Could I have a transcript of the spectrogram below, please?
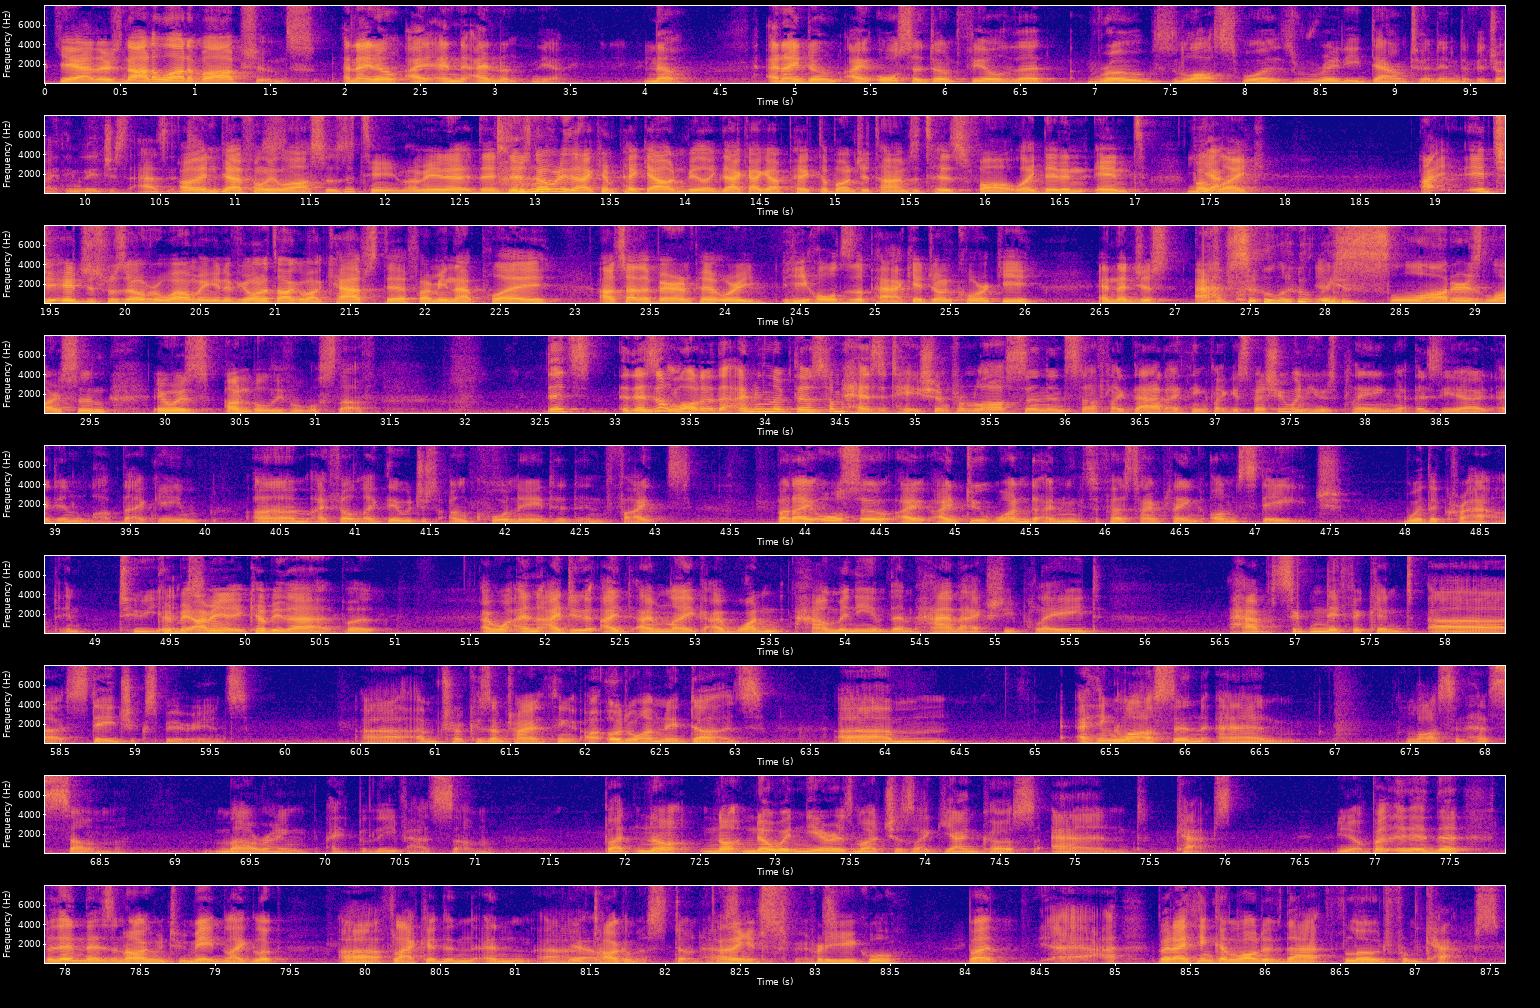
Yeah, there's not a lot of options. and I don't. I and and yeah, no, and I don't. I also don't feel that Rogue's loss was really down to an individual. I think they just as a Oh, they definitely lost as a team. I mean, it, there- there's nobody that I can pick out and be like, that guy got picked a bunch of times. It's his fault. Like they didn't int, but Yeah. like, I it it just was overwhelming. And if you want to talk about Caps diff, I mean that play outside the Baron pit where he he holds the package on Corki and then just absolutely Yeah. slaughters Larssen. It was unbelievable stuff. There's there's a lot of that. I mean, look, there's some hesitation from Larssen and stuff like that. I think, like especially when he was playing Azir, I, I didn't love that game. Um, I felt like they were just uncoordinated in fights. But I also I, I do wonder. I mean, it's the first time playing on stage with a crowd in two years. Could be. I mean, it could be that, but I want, and I do. I I'm like I wonder how many of them have actually played, have significant uh, stage experience. Uh, I'm because I'm trying to think. Odoamne does. Um, I think Larssen and Larssen has some. Malrang, I believe, has some, but not not nowhere near as much as like Jankos and Caps. You know, but uh, the but then there's an argument to be made. Like, look, uh, Flakked and and uh, Yeah. Targamas don't have. I think it's experience. pretty equal. But uh, but I think a lot of that flowed from Caps,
